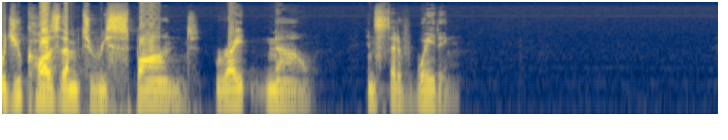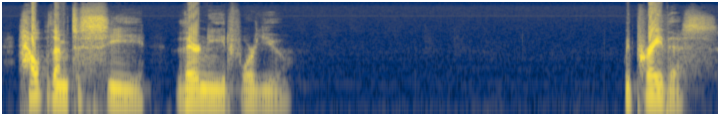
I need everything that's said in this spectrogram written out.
Would you cause them to respond right now instead of waiting? Help them to see their need for you. We pray this,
